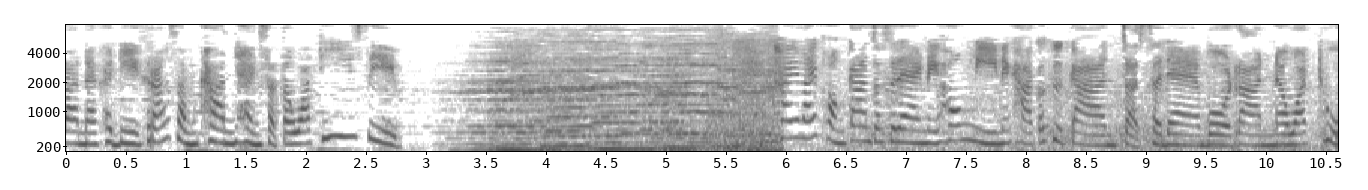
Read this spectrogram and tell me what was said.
ราณคดีครั้งสำคัญแห่งศตวรรษที่ 20 ไฮไลท์ของการจัดแสดงในห้องนี้นะคะ ก็คือการจัดแสดงโบราณวัตถุ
